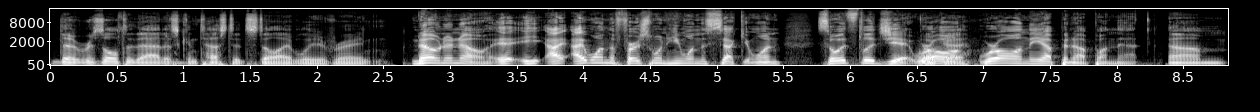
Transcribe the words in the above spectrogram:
the result of that is contested still, I believe. Right. No, no, no. It- he- I, I won the first one. He won the second one. So it's legit. We're all we're all on the up and up on that. Um,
